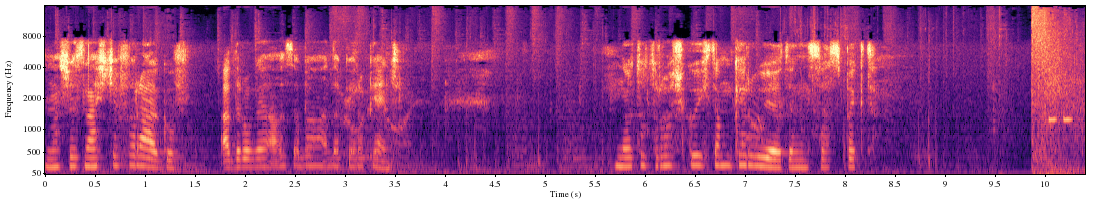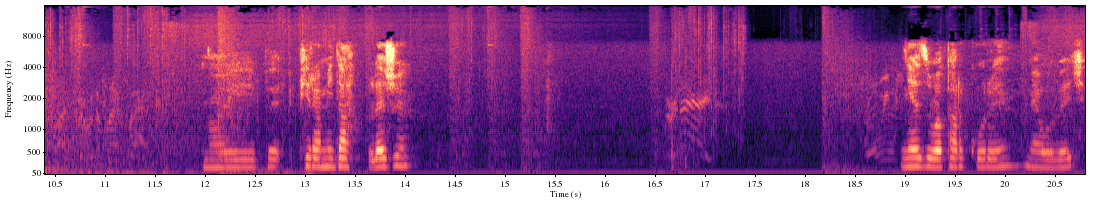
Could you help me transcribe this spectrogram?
Na 16 fragów. A druga osoba ma dopiero 5. No to troszkę ich tam kieruje ten suspekt. No i pi- piramida leży. Niezłe parkury miały być.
